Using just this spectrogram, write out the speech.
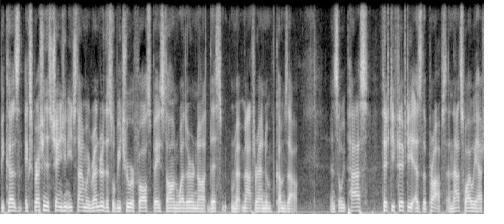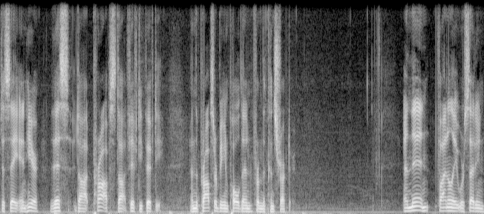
because expression is changing each time we render, this will be true or false based on whether or not this math random comes out. And so we pass 50-50 as the props, and that's why we have to say in here, this dot props dot 50-50. And the props are being pulled in from the constructor. And then finally, we're setting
